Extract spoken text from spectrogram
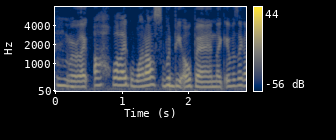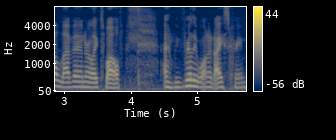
And we mm-hmm. were like, oh well, like what else would be open? Like it was like eleven or like twelve, and we really wanted ice cream.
